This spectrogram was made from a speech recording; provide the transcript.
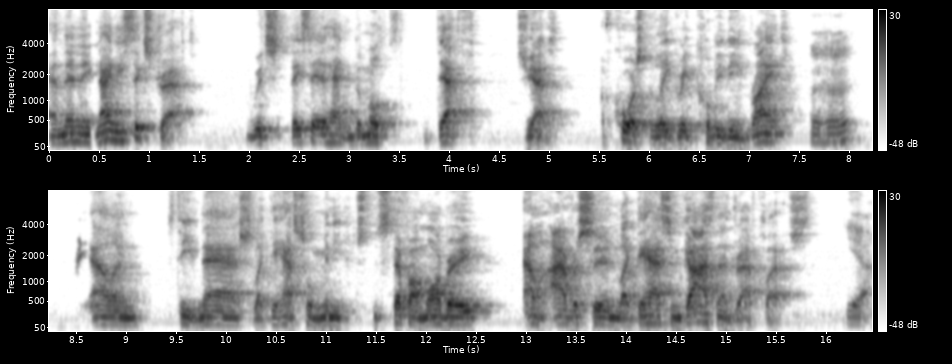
And then the 96 draft, which they say it had the most depth. So you have, of course, the late great Kobe Bean Bryant, Mhm. Ray Allen, Steve Nash. Like they had so many, Stephon Marbury, Allen Iverson. Like they had some guys in that draft class. Yeah.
